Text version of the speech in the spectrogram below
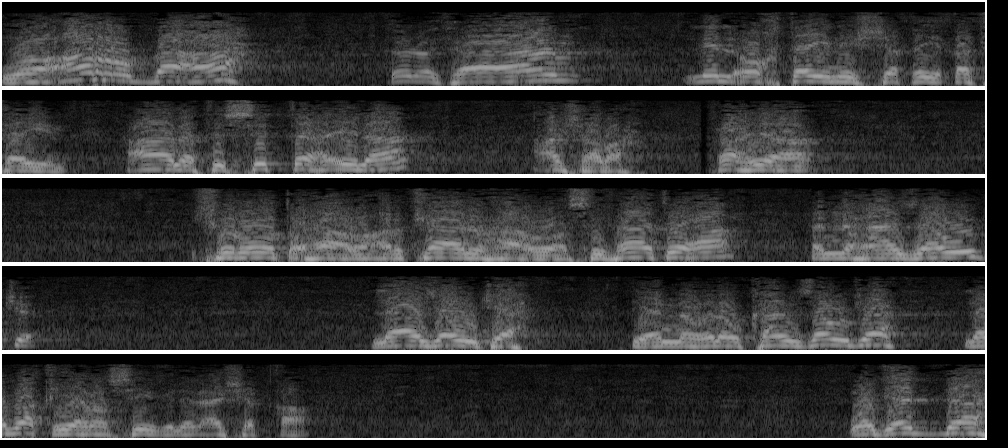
وأربعة ثلثان للأختين الشقيقتين. عالت الستة إلى عشرة. فهي شروطها وأركانها وصفاتها أنها زوج لا زوجة لأنه لو كان زوجة لبقي نصيب للأشقاء. وجدة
